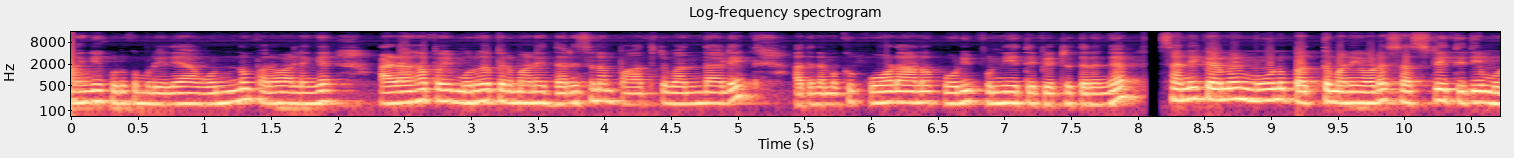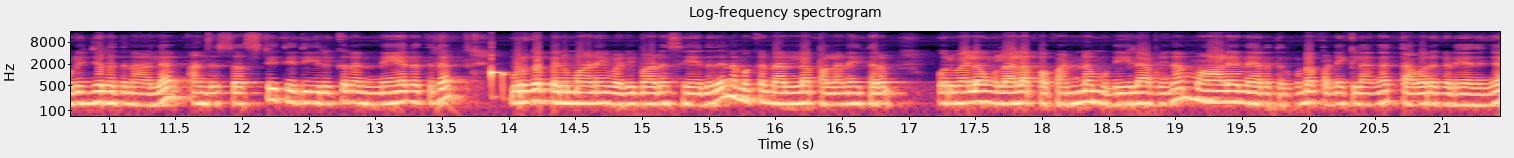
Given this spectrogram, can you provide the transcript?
வாங்கி கொடுக்க முடியலையா? ஒன்றும் பரவாயில்லைங்க. அழகாக போய் முருகப்பெருமானை தரிசனம் பார்த்துட்டு வந்தாலே அது நமக்கு கோடான கோடி புண்ணியத்தை பெற்றுத்தருங்க சனிக்கிழமை மூணு பத்து மணியோட சஷ்டி திதி முடிஞ்சதுனால அந்த சஷ்டி திதி இருக்கிற நேரத்தில் முருகப்பெருமானை வழிபாடு செய்கிறது நமக்கு நல்ல பலனை தரும். ஒருவேளை உங்களால் அப்போ பண்ண முடியல அப்படின்னா மாலை நேரத்தில் கூட பண்ணிக்கலாங்க. தவறு கிடையாதுங்க.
